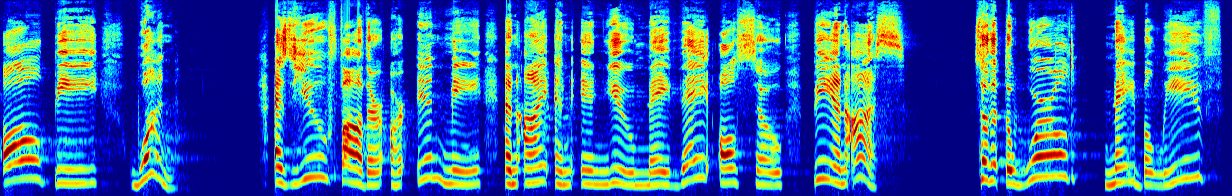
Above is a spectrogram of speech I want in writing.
all be one. As you, Father, are in me and I am in you, may they also be in us, so that the world may believe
